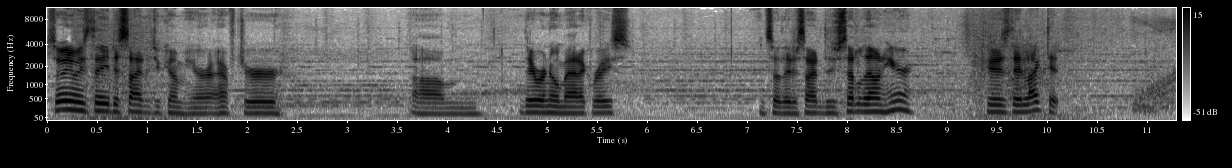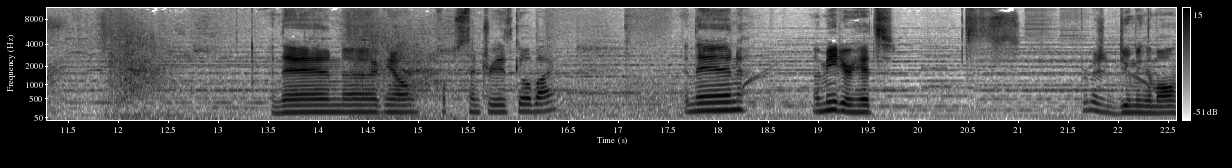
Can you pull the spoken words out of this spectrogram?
So anyways, they decided to come here after um, they were a nomadic race. And so they decided to settle down here because they liked it. And then, uh, you know, a couple centuries go by. And then a meteor hits, pretty much dooming them all.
